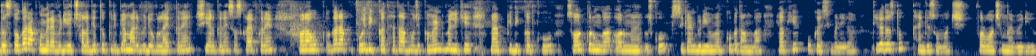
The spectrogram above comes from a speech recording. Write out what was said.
दोस्तों, अगर आपको मेरा वीडियो अच्छा लगे तो कृपया हमारे वीडियो को लाइक करें शेयर करें सब्सक्राइब करें। और अगर आपको कोई दिक्कत है तो आप मुझे कमेंट में लिखें, मैं आपकी दिक्कत को सॉल्व करूँगा और मैं उसको सेकेंड वीडियो में आपको बताऊँगा आखिर वो कैसे बनेगा। ठीक है दोस्तों thank you so much for watching my video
